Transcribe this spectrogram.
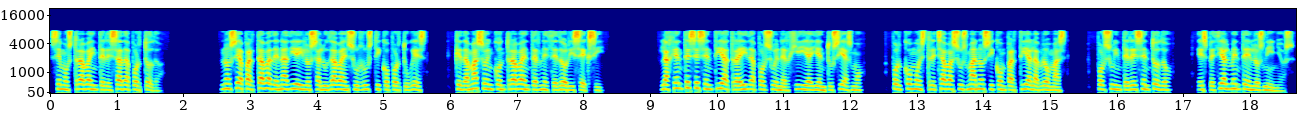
se mostraba interesada por todo. No se apartaba de nadie y lo saludaba en su rústico portugués, que Damaso encontraba enternecedor y sexy. La gente se sentía atraída por su energía y entusiasmo, por cómo estrechaba sus manos y compartía las bromas, por su interés en todo, especialmente en los niños.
